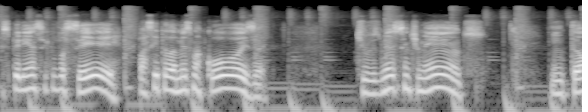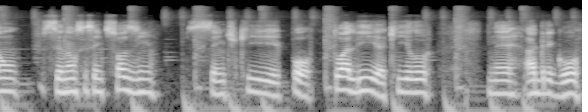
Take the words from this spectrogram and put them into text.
experiência que você, passei pela mesma coisa, tive os mesmos sentimentos. Então, você não se sente sozinho. Sente que, pô, tô ali, aquilo, né, agregou.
